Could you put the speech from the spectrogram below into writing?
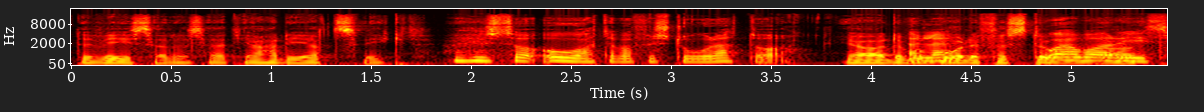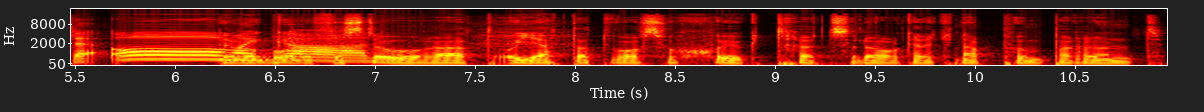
det visade sig att jag hade hjärtsvikt. Men Hur så? Åh, att det var förstorat då? Ja, det var Eller? både Och förstorat. jag bara ryser. Oh det var både god. förstorat och hjärtat var så sjukt trött så det orkade knappt pumpa runt.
